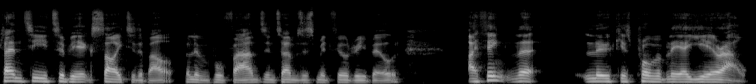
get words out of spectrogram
plenty to be excited about for Liverpool fans in terms of this midfield rebuild. I think that Luke is probably a year out.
